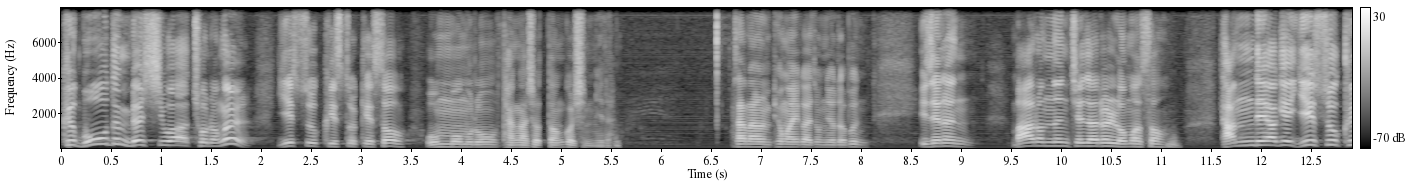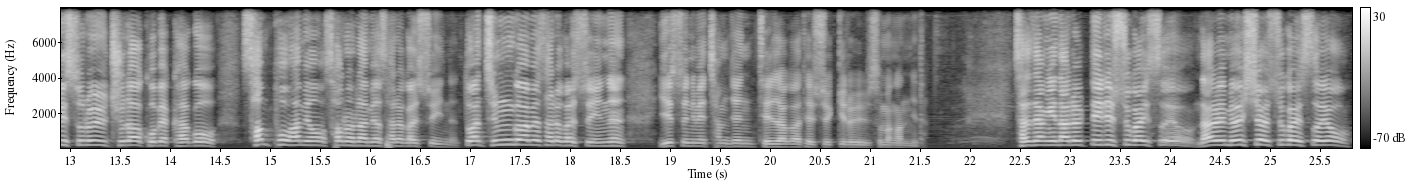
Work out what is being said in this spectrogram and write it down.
그 모든 멸시와 조롱을 예수 그리스도께서 온몸으로 당하셨던 것입니다. 사랑하는 평화의 가족 여러분, 이제는 말 없는 제자를 넘어서 담대하게 예수 그리스도를 주라 고백하고 선포하며 선언하며 살아갈 수 있는 또한 증거하며 살아갈 수 있는 예수님의 참된 제자가 될 수 있기를 소망합니다. 세상이 나를 때릴 수가 있어요. 나를 멸시할 수가 있어요.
